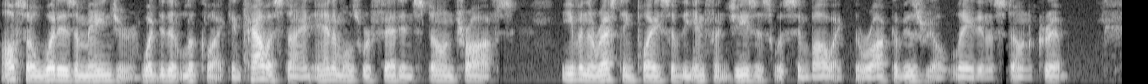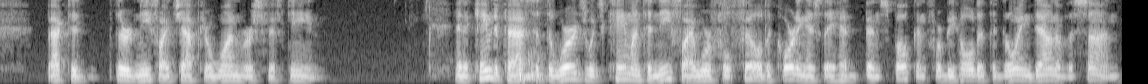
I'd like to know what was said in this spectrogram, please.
Also, what is a manger? What did it look like? In Palestine, animals were fed in stone troughs. Even the resting place of the infant Jesus was symbolic, the rock of Israel laid in a stone crib. Back to 3 Nephi chapter 1 verse 15. And it came to pass that the words which came unto Nephi were fulfilled according as they had been spoken. For behold, at the going down of the sun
